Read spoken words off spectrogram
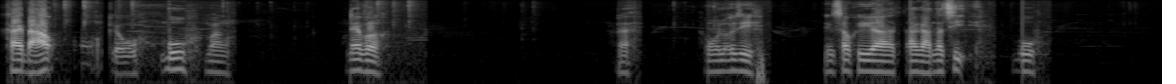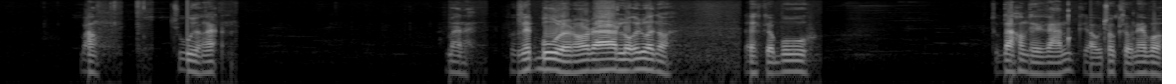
khai báo kiểu bu bằng never. Đây, không có lỗi gì. Nhưng sau khi à, ta gắn giá trị bu Vâng, bằng chu chẳng hạn. Bạn này viết bu là nó đã lỗi luôn rồi. Đây kiểu bu chúng ta không thể gắn kiểu cho kiểu never.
